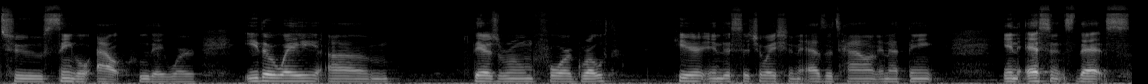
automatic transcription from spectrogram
to single out who they were. Either way, um, there's room for growth here in this situation as a town, and I think, in essence, that's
